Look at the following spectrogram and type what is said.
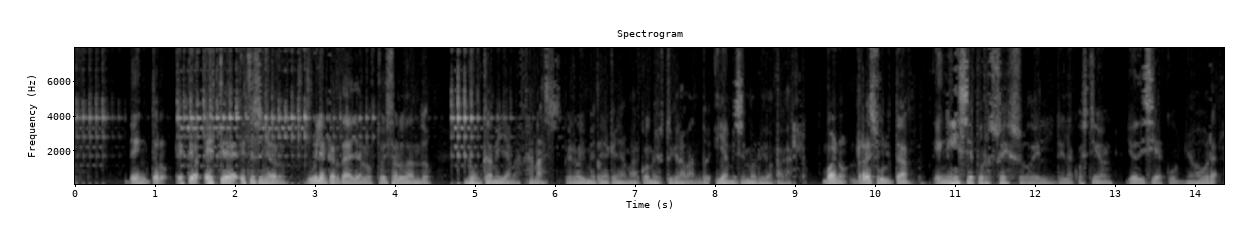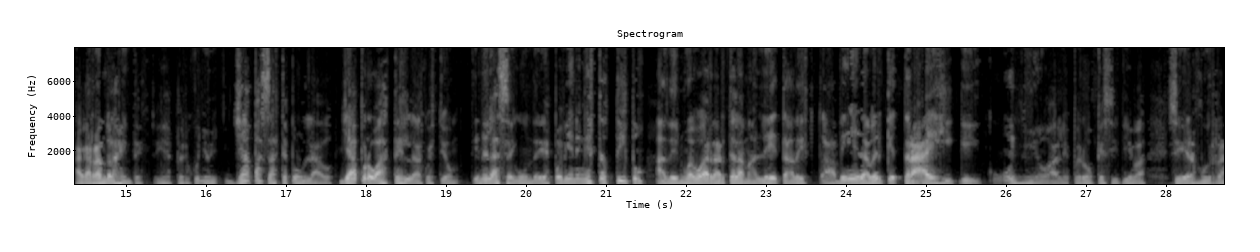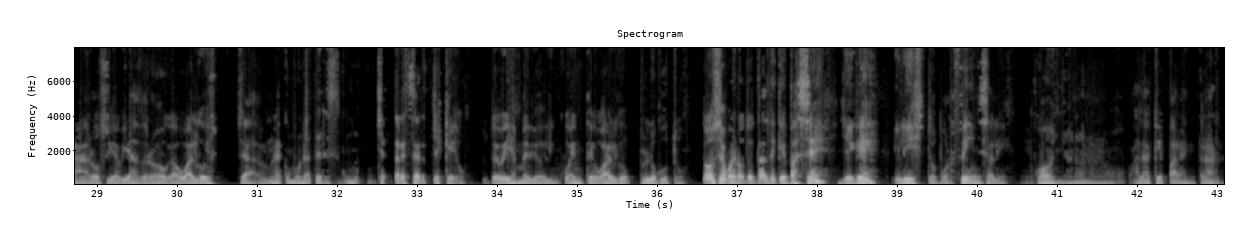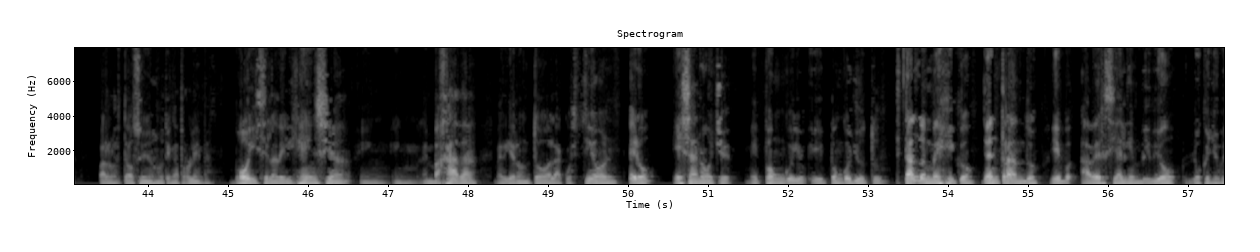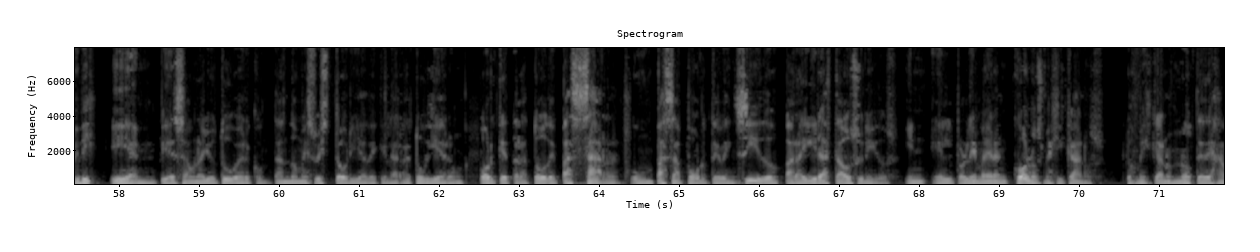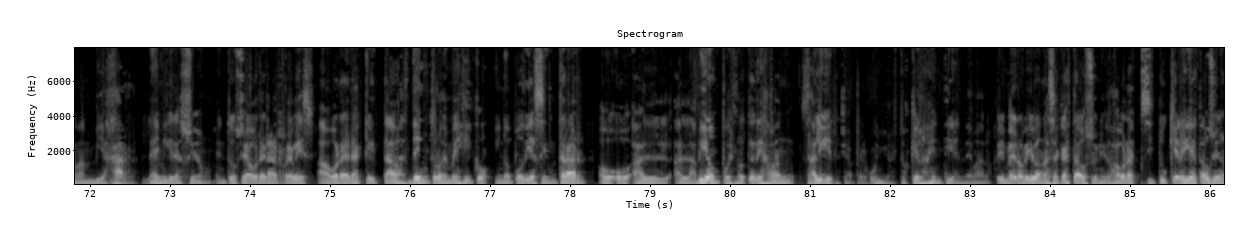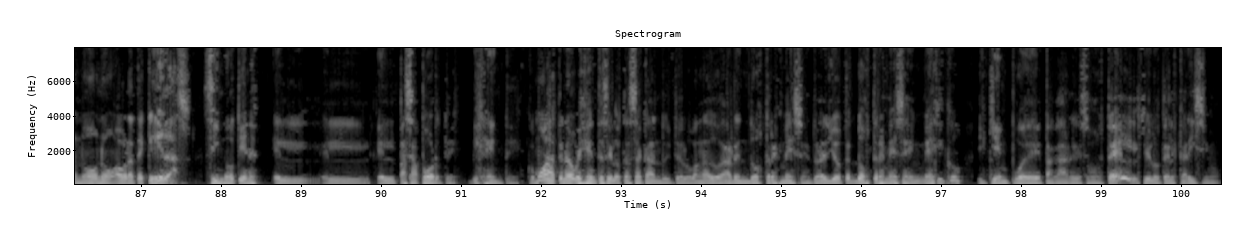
dentro, este, este, este señor, William Cartaya, lo estoy saludando, nunca me llama, jamás. Pero hoy me tenía que llamar cuando estoy grabando y a mí se me olvidó apagarlo. Bueno, resulta, en ese proceso de la cuestión, yo decía, coño, ahora, agarrando a la gente, dije, pero coño, ya pasaste por un lado, ya probaste la cuestión, tienes la segunda y después vienen estos tipos a de nuevo agarrarte la maleta, de, a ver, a ver qué traes y, y coño, vale, pero que si lleva, si eras muy raro, si habías droga o algo, o sea, una, como una un tercer chequeo. Tú te veías medio delincuente o algo, plucutú. Entonces, bueno, total de que pasé, llegué y listo, por fin salí. Coño, no, no, no. Ojalá que para entrar para los Estados Unidos no tenga problema. Voy, hice la diligencia en, la embajada, me dieron toda la cuestión, pero esa noche me pongo y, y pongo YouTube, estando en México, ya entrando, y a ver si alguien vivió lo que yo viví. Y empieza una youtuber contándome su historia de que la retuvieron porque trató de pasar un pasaporte vencido para ir a Estados Unidos. Y el problema eran con los mexicanos. Los mexicanos no te dejaban viajar, la inmigración. Entonces ahora era al revés. Ahora era que estabas dentro de México y no podías entrar o al, al avión, pues no te dejaban salir. O sea, pero coño, ¿esto qué los entiende, mano? Primero me iban a sacar a Estados Unidos. Ahora, si tú quieres ir a Estados Unidos, no, no, ahora te quedas. Si no tienes el, el, pasaporte vigente. ¿Cómo vas a tener vigente si lo estás sacando y te lo van a dar en dos, tres meses? Entonces yo dos, tres meses en México y ¿quién puede pagar esos hoteles si el hotel es carísimo?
